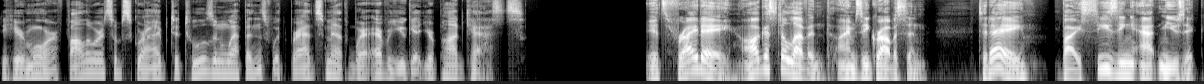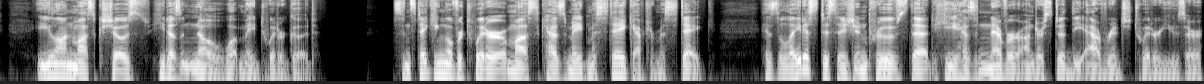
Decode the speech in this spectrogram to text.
To hear more, follow or subscribe to Tools and Weapons with Brad Smith wherever you get your podcasts. It's Friday, August 11th. I'm Zeke Robison. Today, by seizing at music, Elon Musk shows he doesn't know what made Twitter good. Since taking over Twitter, Musk has made mistake after mistake. His latest decision proves that he has never understood the average Twitter user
